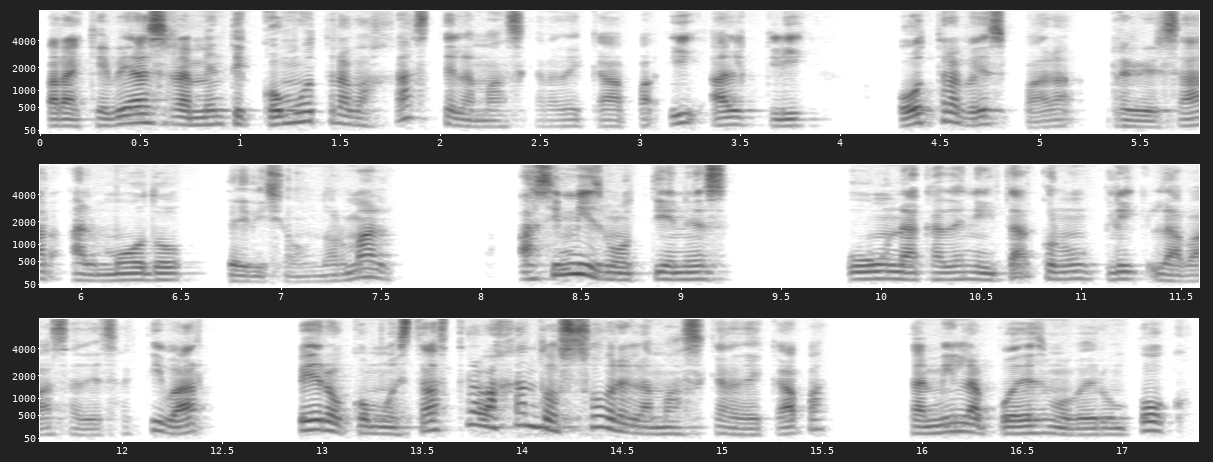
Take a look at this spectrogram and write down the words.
para que veas realmente cómo trabajaste la máscara de capa y Alt Click otra vez para regresar al modo de edición normal. Asimismo, tienes una cadenita, con un clic la vas a desactivar, pero como estás trabajando sobre la máscara de capa, también la puedes mover un poco.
